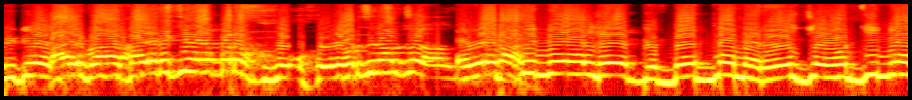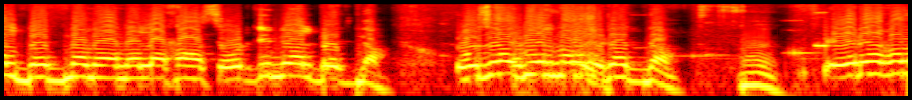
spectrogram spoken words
ভিডিও ভাই ভাই ভাই কি একবার অরিজিনাল অরিজিনাল বেদনামের এই যে অরিজিনাল বেদনামে এনে লেখা আছে অরিজিনাল বেদনাম। অরিজিনাল বেদনাম? এর এখন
